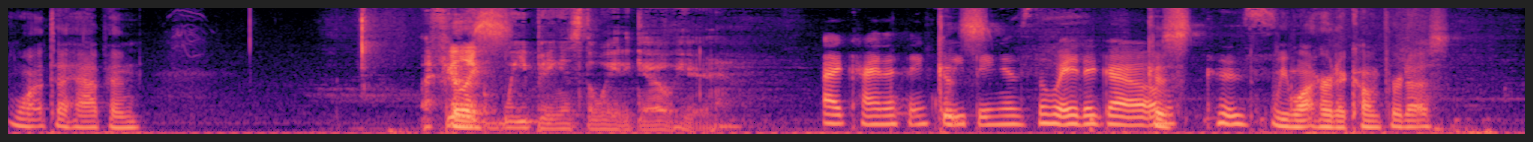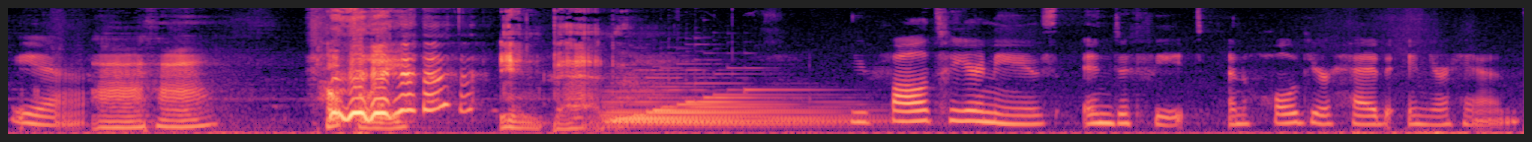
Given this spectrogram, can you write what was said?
want to happen. I feel like weeping is the way to go here. I kind of think weeping is the way to go Because, We want her to comfort us. yeah. Mm-hmm. Hopefully, in bed. You fall to your knees in defeat and hold your head in your hands.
